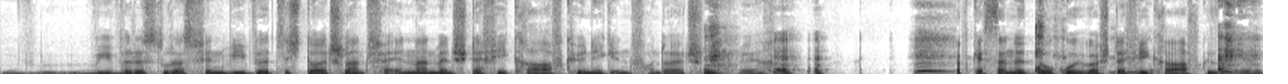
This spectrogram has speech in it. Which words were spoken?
wie würdest du das finden? Wie wird sich Deutschland verändern, wenn Steffi Graf Königin von Deutschland wäre? ich habe gestern eine Doku über Steffi Graf gesehen.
